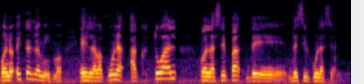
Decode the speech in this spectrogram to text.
Bueno, esto es lo mismo, es la vacuna actual con la cepa de, circulación.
